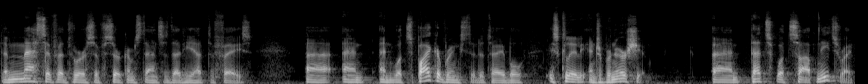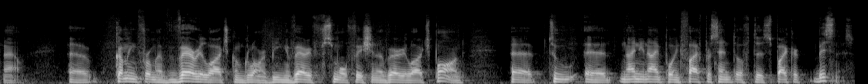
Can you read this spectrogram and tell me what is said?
the massive adverse circumstances that he had to face. Uh, and, and what Spyker brings to the table is clearly entrepreneurship. And that's what Saab needs right now. Uh, coming from a very large conglomerate, being a very small fish in a very large pond, uh, to 99.5% of the Spyker business.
